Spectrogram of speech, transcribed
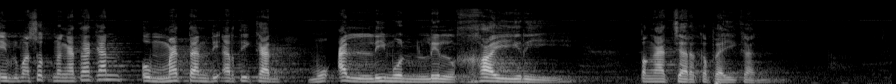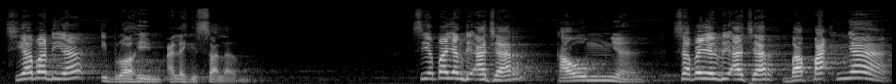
Ibnu Mas'ud mengatakan umatan diartikan muallimun lil khairi, pengajar kebaikan. Siapa dia? Ibrahim alaihissalam. Siapa yang diajar? Kaumnya. Siapa yang diajar? Bapaknya.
